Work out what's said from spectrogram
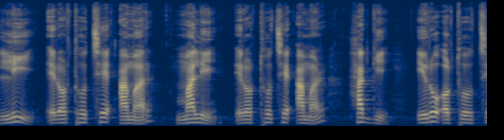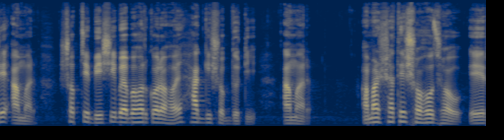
লি এর অর্থ হচ্ছে আমার, মালি এর অর্থ হচ্ছে আমার, হাগ্গি এরও অর্থ হচ্ছে আমার। সবচেয়ে বেশি ব্যবহার করা হয় হাগ্গি শব্দটি, আমার। আমার সাথে সহজ হও, এর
